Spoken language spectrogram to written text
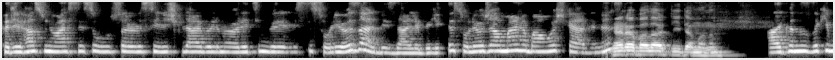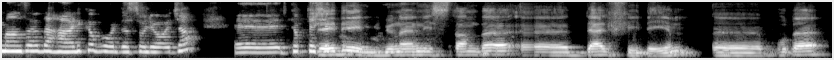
Kadir Has Üniversitesi Uluslararası İlişkiler Bölümü öğretim görevlisi Soli Özel bizlerle birlikte. Soli Hocam merhaba, hoş geldiniz. Merhabalar Didem Hanım. Arkanızdaki manzara da harika bu arada Soli Hocam. Ee, çok teşekkür ederim. Şeydeyim, Yunanistan'da e, Delphi'deyim. E, bu da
